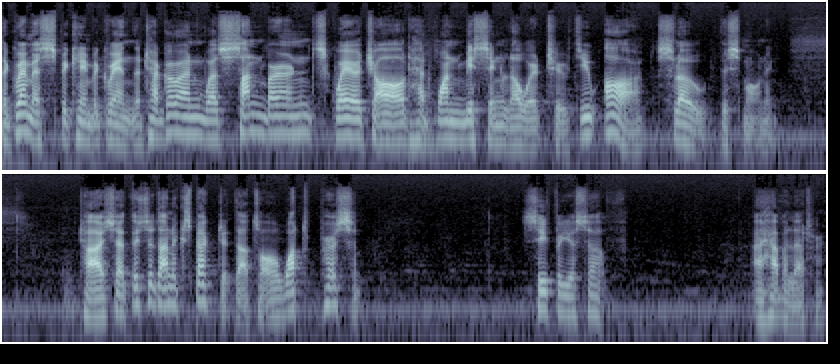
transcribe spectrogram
The grimace became a grin. The Taguran was sunburned, square jawed, had one missing lower tooth. You are slow this morning. Tai said, This is unexpected, that's all. What person? See for yourself. I have a letter.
